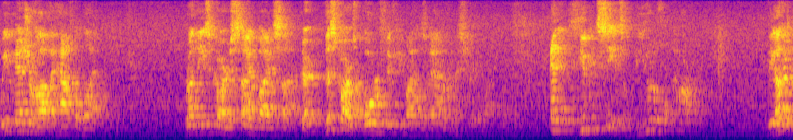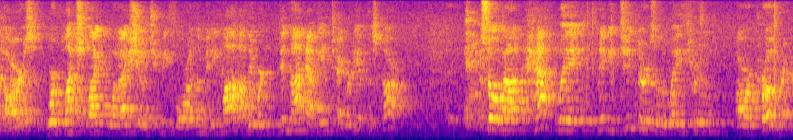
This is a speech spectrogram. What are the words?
We measure off a half a mile. Run these cars side by side. They're- this car is over 50 miles an hour in a straight line. And you can see it's a beautiful car. The other cars were much like what I showed you before on the Mini Baja. They were, did not have the integrity of this car. So about halfway, maybe two-thirds of the way through our program,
